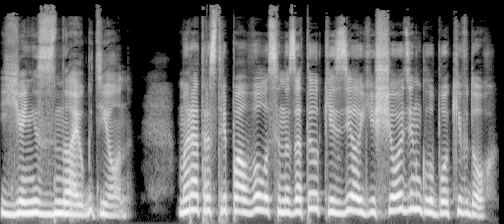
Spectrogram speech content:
«Я не знаю, где он». Марат растрепал волосы на затылке и сделал еще один глубокий вдох.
